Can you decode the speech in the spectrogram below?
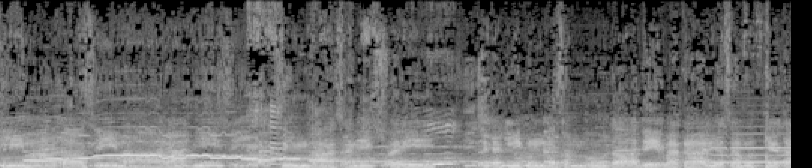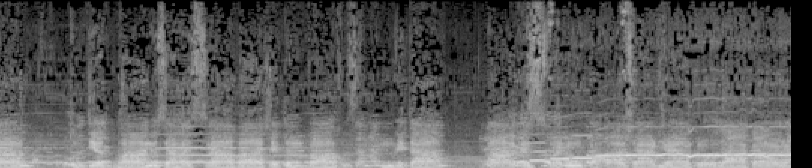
श्रीमहाराज्ञी सिंहासनेश्वरी चितलीकुण्डसम्भूता देवकार्यसमुच्यता उद्यद्भानुसहस्राभा चतुर्बाहुसमन्विता रागस्वरूपपाषाढ्या क्रोधाकारा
